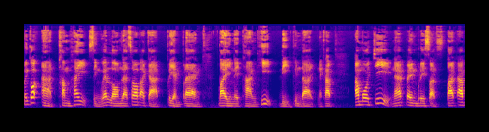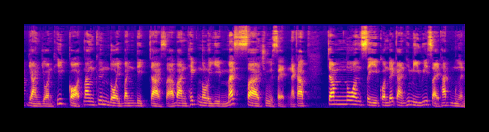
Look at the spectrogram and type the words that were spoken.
มันก็อาจทำให้สิ่งแวดล้อมและสภาพอากาศเปลี่ยนแปลงไปในทางที่ดีขึ้นได้นะครับ อโมจินะเป็นบริษัทสตาร์ทอัพยานยนต์ที่ก่อตั้งขึ้นโดยบัณฑิตจากสถาบันเทคโนโลยีแมสซาชูเซตส์นะครับจำนวน 4 คนด้วยกันที่มีวิสัยทัศน์เหมือน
